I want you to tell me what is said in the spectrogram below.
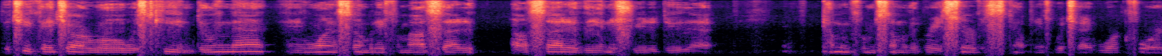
the chief HR role was key in doing that, and he wanted somebody from outside of, outside of the industry to do that, coming from some of the great services companies which I've worked for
